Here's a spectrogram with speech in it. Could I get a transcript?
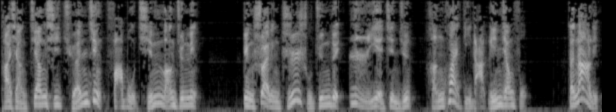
他向江西全境发布秦王军令，并率领直属军队日夜进军，很快抵达临江府。在那里，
